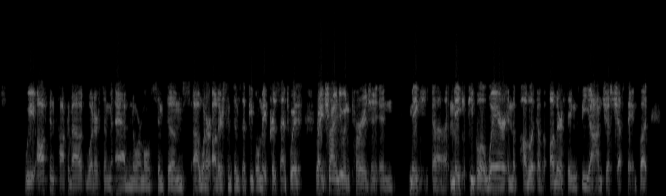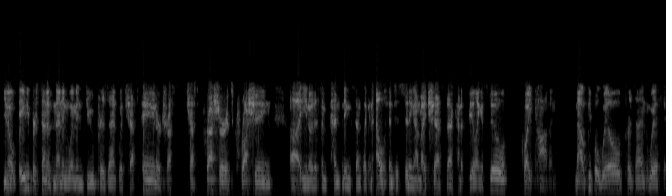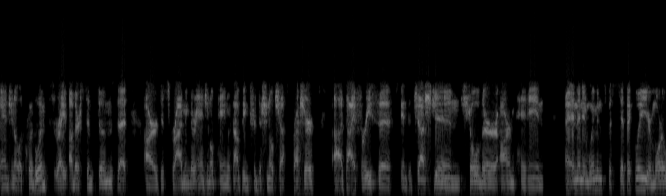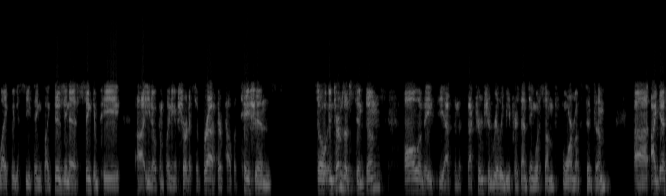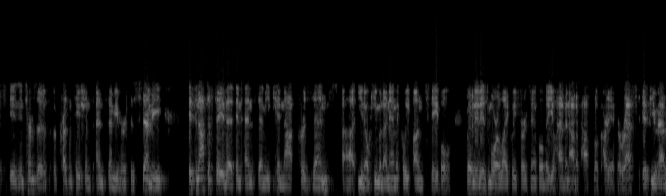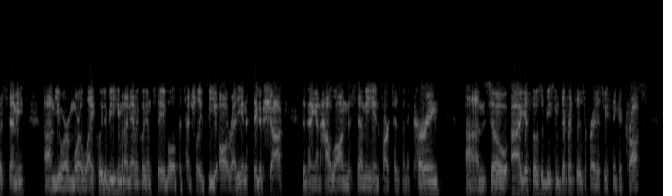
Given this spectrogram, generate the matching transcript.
we often talk about what are some abnormal symptoms, uh, what are other symptoms that people may present with, right? Trying to encourage and, and make uh, make people aware in the public of other things beyond just chest pain. But you know, 80% of men and women do present with chest pain or chest chest pressure. It's crushing. Uh, you know, this impending sense like an elephant is sitting on my chest. That kind of feeling is still quite common. Now, people will present with anginal equivalents, right? Other symptoms that are describing their anginal pain without being traditional chest pressure, uh, diaphoresis, indigestion, shoulder, arm pain, and then in women specifically, you're more likely to see things like dizziness, syncope, uh, you know, complaining of shortness of breath or palpitations. So, in terms of symptoms, all of ACS in the spectrum should really be presenting with some form of symptom. Uh, I guess in, in, terms of presentations, NSTEMI versus STEMI, it's not to say that an NSTEMI cannot present, uh, you know, hemodynamically unstable but it is more likely, for example, that you'll have an out of hospital cardiac arrest if you have a STEMI. Um, you are more likely to be hemodynamically unstable, potentially be already in a state of shock, depending on how long the STEMI infarct has been occurring. Um, so I guess those would be some differences, right, as we think across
